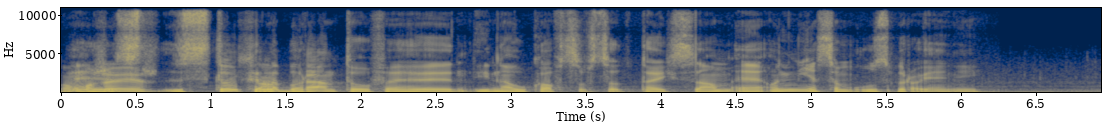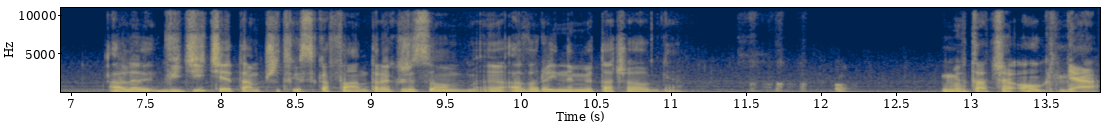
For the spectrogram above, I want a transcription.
Bo może E, jest... z, z tych no. laborantów e, i naukowców, co tutaj są, e, oni nie są uzbrojeni. Ale widzicie tam przy tych skafandrach, że są e, awaryjne miotacze ognia. miotacze ognia.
